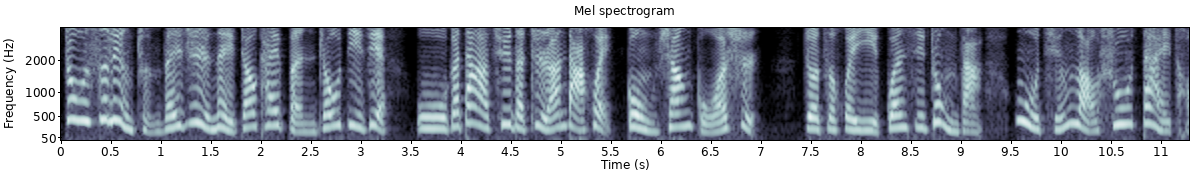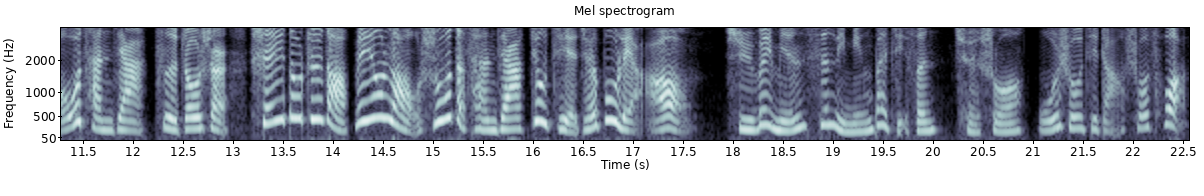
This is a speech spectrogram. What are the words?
周司令准备日内召开本州地界五个大区的治安大会，共商国事。这次会议关系重大。务请老叔带头参加。此州事儿，谁都知道，没有老叔的参加，就解决不了。许为民心里明白几分，却说：“吴书记长说错了，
